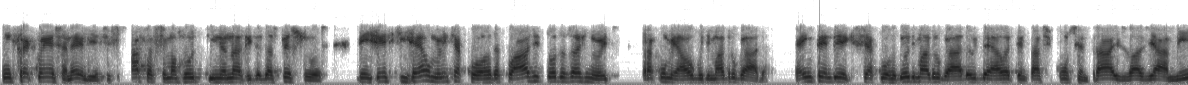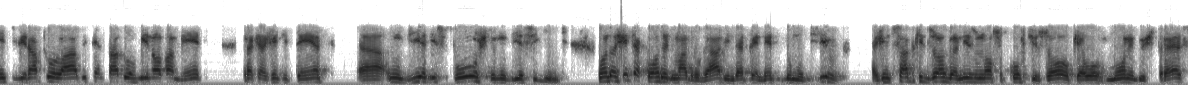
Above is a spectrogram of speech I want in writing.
com frequência, né, Elias? Isso passa a ser uma rotina na vida das pessoas. Tem gente que realmente acorda quase todas as noites para comer algo de madrugada é entender que se acordou de madrugada, o ideal é tentar se concentrar, esvaziar a mente, virar para o lado e tentar dormir novamente, para que a gente tenha uh, um dia disposto no dia seguinte. Quando a gente acorda de madrugada, independente do motivo, a gente sabe que desorganiza o nosso cortisol, que é o hormônio do estresse,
